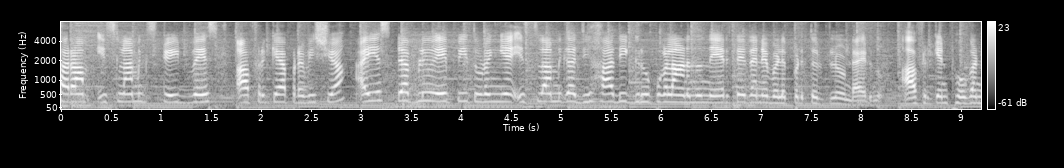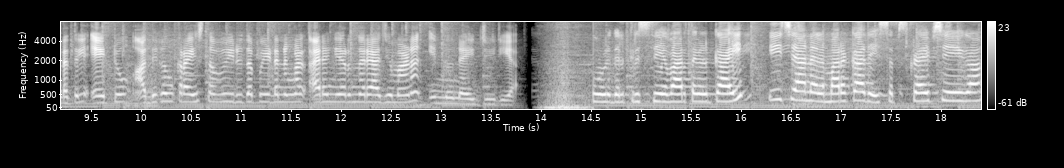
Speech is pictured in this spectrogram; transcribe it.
Haram Islamic state west Africa പ്രവിശ്യ I S W A P തുടങ്ങിയ ഇസ്ലാമിക ജിഹാദി ഗ്രൂപ്പുകളാണെന്ന് നേരത്തെ തന്നെ വെളിപ്പെടുത്തിയിട്ടുണ്ടായിരുന്നു. ആഫ്രിക്കൻ ഭൂഖണ്ഡത്തിൽ ഏറ്റവും അധികം ക്രൈസ്തവ വിരുദ്ധ പീഡനങ്ങൾ അരങ്ങേറുന്ന രാജ്യമാണ് ഇന്ന് നൈജീരിയ. കൂടുതൽ ക്രിസ്തീയ വാർത്തകൾക്കായി ഈ ചാനൽ മറക്കാതെ സബ്സ്ക്രൈബ് ചെയ്യുക.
